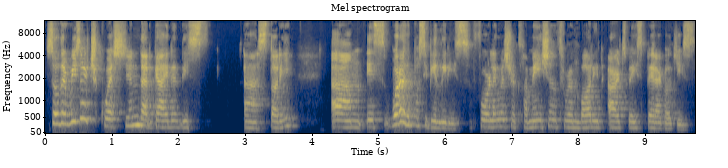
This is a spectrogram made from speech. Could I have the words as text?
So the research question that guided this uh, study um, is what are the possibilities for language reclamation through embodied arts-based pedagogies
